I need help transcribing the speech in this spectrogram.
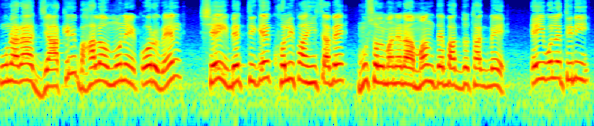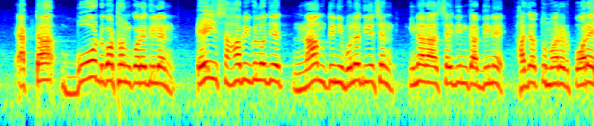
উনারা যাকে ভালো মনে করবেন, সেই ব্যক্তিকে খলিফা হিসাবে মুসলমানেরা মানতে বাধ্য থাকবে। এই বলে তিনি একটা বোর্ড গঠন করে দিলেন। এই সাহাবিগুলো যে নাম তিনি বলে দিয়েছেন, ইনারা সেই দিনকার দিনে হাজার তুমারের পরে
